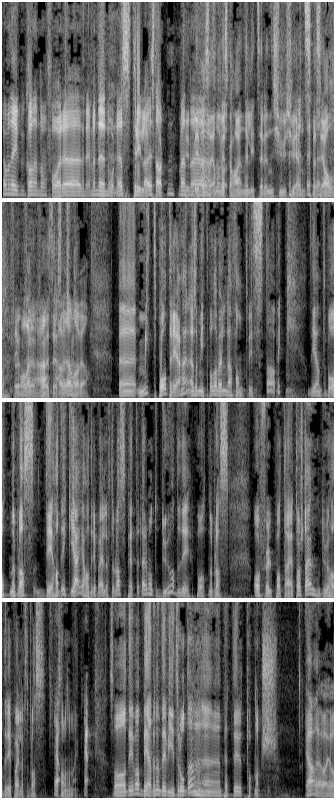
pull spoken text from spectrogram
Ja, men det kan hende de får eh, Men eh, Nordnes trylla i starten. Men, vi, vi får eh, se når vi skal ha en Eliteserien 2021-spesial. Vi må det. Ja, ja, det må vi ha. Eh, midt på treet her, altså midt på tabellen, der fant vi Stabæk. De endte på åttendeplass. Det hadde ikke jeg. Jeg hadde de på ellevteplass. Petter derimot, du hadde de på åttendeplass. Og full pott der. Torstein, du hadde de på ellevteplass. Ja. Samme som meg. Ja. Så de var bedre enn det vi trodde. Mm. Petter top notch. Ja, det var jo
